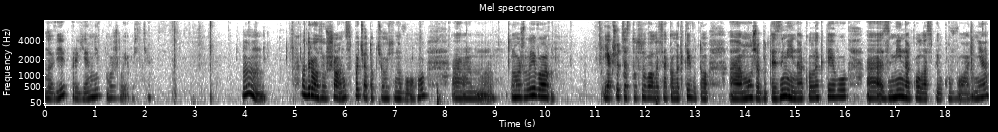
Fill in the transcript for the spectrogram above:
Нові приємні можливості. М Одразу шанс, початок чогось нового. Ем, можливо, якщо це стосувалося колективу, то е, може бути зміна колективу, е, зміна кола спілкування.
